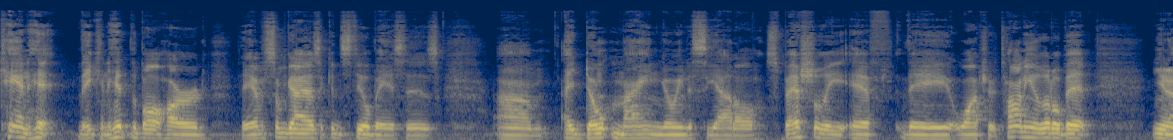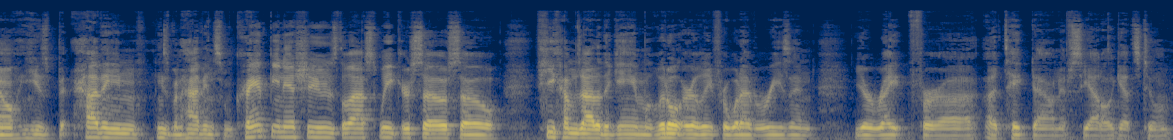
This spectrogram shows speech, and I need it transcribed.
can hit. They can hit the ball hard. They have some guys that can steal bases. Um, I don't mind going to Seattle, especially if they watch Ohtani a little bit. You know, he's been having he's been having some cramping issues the last week or so. So he comes out of the game a little early for whatever reason, you're right for a, a takedown if Seattle gets to him.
